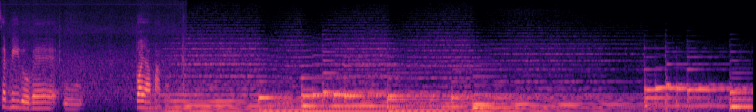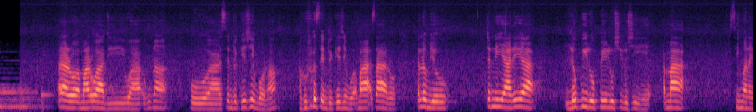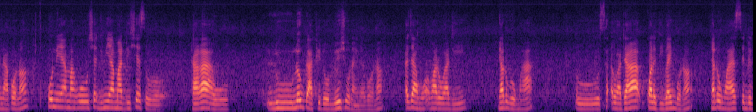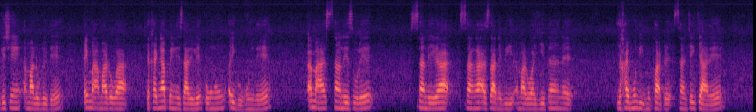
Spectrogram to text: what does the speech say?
ဆက်ပြီးတော့ပဲဟိုတွားရမှာပေါ့အဲ့ဒါတော့အမားတို့ကဒီဟိုဟာအခုနဟိုဟာ syndication ပေါ့နော် အခုတော့ syndication ပေါ့အမအစားကတော့အဲ့လိုမျိုးတနေရာတွေကလုတ်ပြီးတော့ပေးလို့ရှိလို့ရှိရင်အမစီမံနိုင်တာပေါ့နော်ကိုနေရာမှာဟိုရှက်ဒီနေရာမှာဒီရှက်ဆိုတော့ဒါကဟိုလူလောက်တာဖြစ်တော့လွေးရှို့နိုင်တယ်ပေါ့နော်အဲကြောင့်မို့အမတို့ကဒီမြောက်တကုံမှာဟိုဟိုဒါက quality ဘိုင်းပေါ့နော်မြောက်တကုံမှာ syndication အမလုပ်လိုက်တယ်အဲ့မှာအမတို့ကရခိုင်ကပင်လယ်စာတွေလည်းအကုန်လုံးအဲ့ကိုဝင်တယ် အမှဆန်တွေဆိုလည်းဆန်တွေကဆန်ကအစနေပြီးအမတို့ကရေတန်းနဲ့ရခိုင်မွန်ဒီမုဖတ်အတွက်ဆန်ကြိတ်ကြတယ်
